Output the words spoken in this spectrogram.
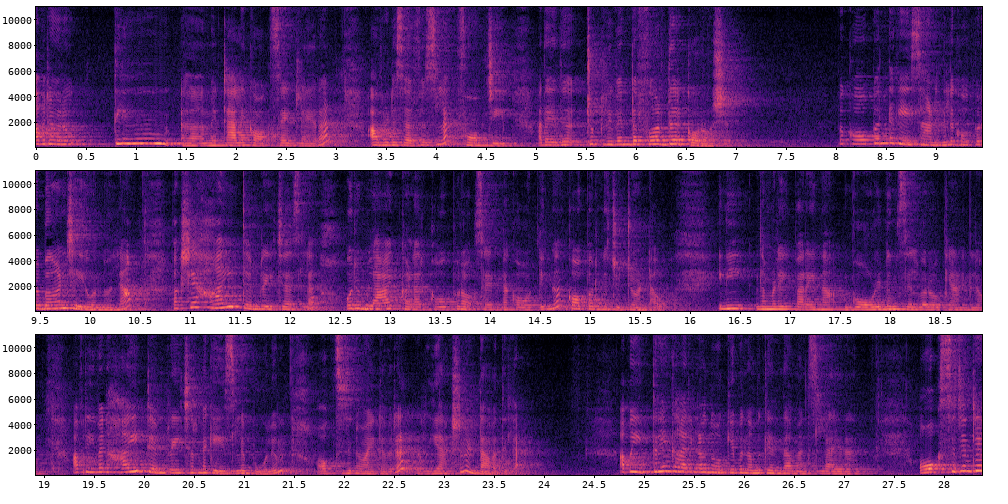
അവരൊരു തിൻ മെറ്റാലിക് ഓക്സൈഡ് ലെയർ അവരുടെ സർഫസിൽ ഫോം ചെയ്യും. അതായത് to prevent the further corrosion ഇപ്പോൾ കോപ്പറിന്റെ കേസാണെങ്കിൽ കോപ്പർ ബേൺ ചെയ്യുമൊന്നുമില്ല പക്ഷേ ഹൈ ടെമ്പറേച്ചേഴ്സിൽ ഒരു ബ്ലാക്ക് കളർ കോപ്പർ ഓക്സൈഡിന്റെ കോട്ടിങ് കോപ്പറിന് ചുറ്റും ഉണ്ടാവും. ഇനി നമ്മൾ ഈ പറയുന്ന ഗോൾഡും സിൽവറും ഒക്കെ ആണെങ്കിലോ അവർ ഈവൻ ഹൈ ടെമ്പറേച്ചറിന്റെ കേസിൽ പോലും ഓക്സിജനുമായിട്ട് അവർ റിയാക്ഷൻ ഉണ്ടാവത്തില്ല. അപ്പോൾ ഇത്രയും കാര്യങ്ങൾ നോക്കിയപ്പോൾ നമുക്ക് എന്താ മനസ്സിലായത്? ഓക്സിജന്റെ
